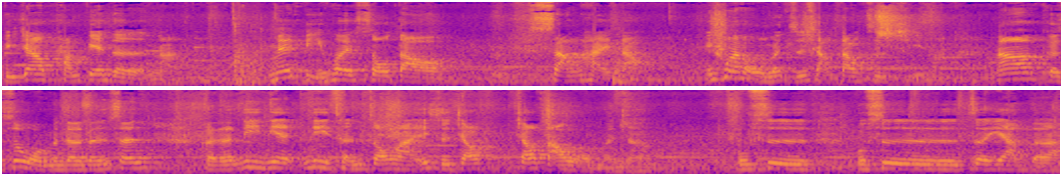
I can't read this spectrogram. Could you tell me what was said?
比较旁边的人啊，maybe 会受到伤害到，因为我们只想到自己嘛。然后，可是我们的人生可能历练历程中啊，一直教教导我们的，不是不是这样的啊。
